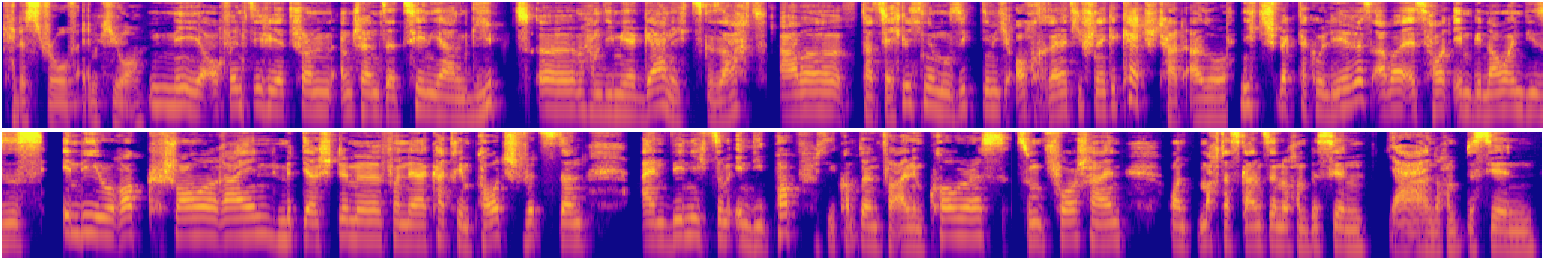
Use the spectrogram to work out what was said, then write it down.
Catastrophe and Cure. Nee, auch wenn es die jetzt schon anscheinend seit zehn Jahren gibt, äh, haben die mir gar nichts gesagt. Aber tatsächlich eine Musik, die mich auch relativ schnell gecatcht hat. Also nichts Spektakuläres, aber es haut eben genau in dieses Indie-Rock-Genre rein. Mit der Stimme von der Katrin Pouch wird's dann ein wenig zum Indie-Pop. Sie kommt dann vor allem im Chorus zum Vorschein und macht das Ganze noch ein bisschen, ja, noch ein bisschen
